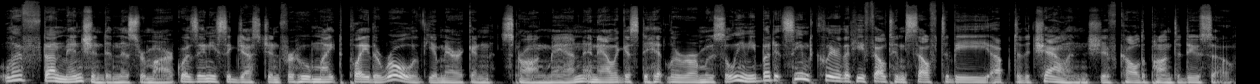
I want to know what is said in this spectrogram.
Left unmentioned in this remark was any suggestion for who might play the role of the American strong man, analogous to Hitler or Mussolini, but it seemed clear that he felt himself to be up to the challenge if called upon to do so.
